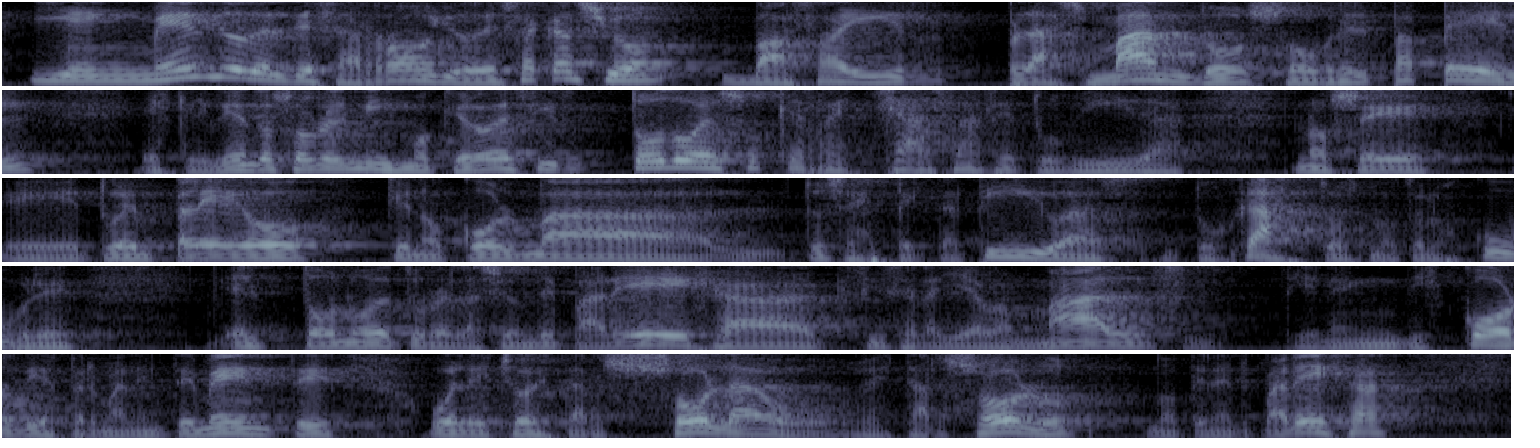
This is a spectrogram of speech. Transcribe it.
y en medio del desarrollo de esa canción vas a ir plasmando sobre el papel, escribiendo sobre el mismo, quiero decir, todo eso que rechazas de tu vida, no sé, eh, tu empleo que no colma tus expectativas, tus gastos no te los cubre, el tono de tu relación de pareja, si se la llevan mal, si tienen discordias permanentemente, o el hecho de estar sola o estar solo, no tener pareja,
